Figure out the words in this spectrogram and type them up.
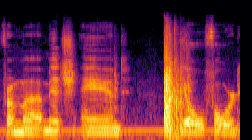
from uh, Mitch and the old Ford.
